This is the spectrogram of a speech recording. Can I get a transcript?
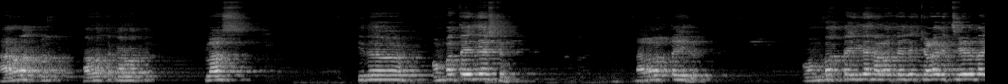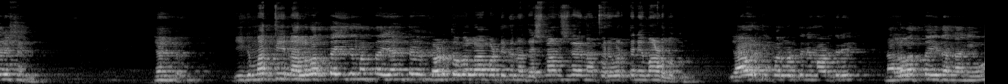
ಅರವತ್ತು ಅರವತ್ತಕ್ಕೆ ಅರವತ್ತು ಪ್ಲಸ್ ಇದು ಒಂಬತ್ತೈದು ಎಷ್ಟು ನಲವತ್ತೈದು. ಒಂಬತ್ತೈದು ನಲವತ್ತೈದು ಕೆಳಗೆ ಸೇರಿದಾಗ ಎಷ್ಟು ಎಂಟು. ಈಗ ಮತ್ತೆ ಈ ನಲವತ್ತೈದು ಮತ್ತು ಎಂಟು ಕಡು ತಗೋಲ್ಲ ಬಟ್ ಇದನ್ನ ದಶಮಾಂಶದಾಗ ನಾವು ಪರಿವರ್ತನೆ ಮಾಡ್ಬೇಕು. ಯಾವ ರೀತಿ ಪರಿವರ್ತನೆ ಮಾಡ್ತೀರಿ? ನಲವತ್ತೈದನ್ನ ನೀವು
